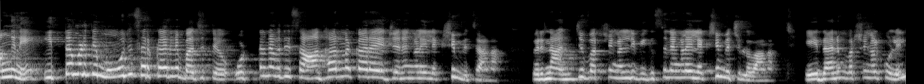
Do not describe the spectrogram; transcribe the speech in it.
അങ്ങനെ ഇത്തവണത്തെ മോദി സർക്കാരിന്റെ ബജറ്റ് ഒട്ടനവധി സാധാരണക്കാരായ ജനങ്ങളെ ലക്ഷ്യം വെച്ചാണ് വരുന്ന അഞ്ചു വർഷങ്ങളിലെ വികസനങ്ങളെ ലക്ഷ്യം വെച്ചുള്ളതാണ്. ഏതാനും വർഷങ്ങൾക്കുള്ളിൽ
